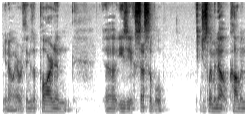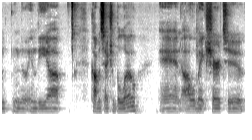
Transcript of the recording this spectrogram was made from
you know everything's apart and uh, easy accessible, just let me know. Comment in the, in the uh, comment section below, and I will make sure to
